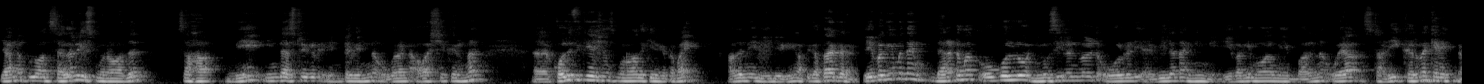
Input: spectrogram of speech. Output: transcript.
යන්න පුළුවන් සැලරීස් මොනවද? සහ මේ ඉන්ඩස්ට්‍රිකට එන්ට වෙන්න ඔගලන්ට අවශ්‍ය කරන කොලිෆිකේන්ස් මොනවාද කියනක තමයි අද මේ වීඩියකින් අපි කතා කරන ඒවගේ දැන් දැනටමත් ඕගොල්ලෝ නිවසිලන් වලට ඕල්ඩි ඇවිලන ඉන්න. ඒවගේ මවා මේ බලන්න ඔය ස්ටඩි කරන කෙනෙක්න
